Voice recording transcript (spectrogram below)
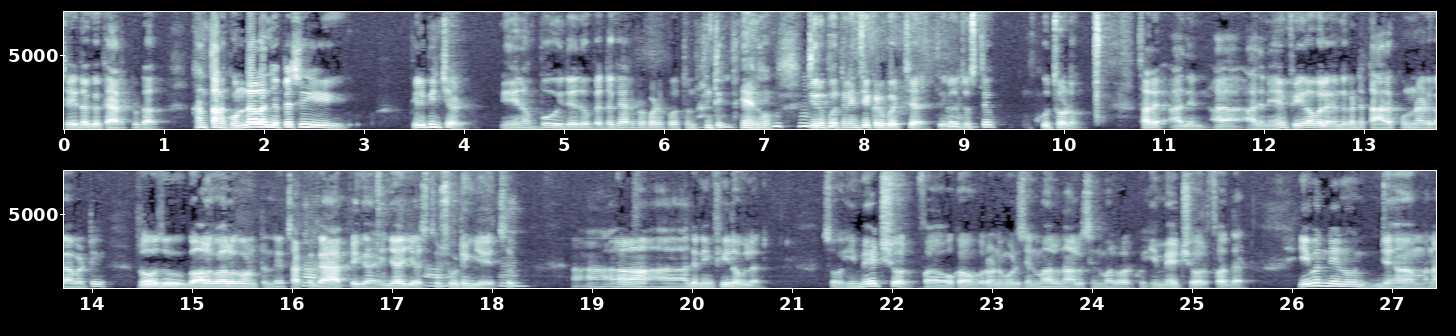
చేయదగ్గ క్యారెక్టర్ కాదు. కానీ తనకు ఉండాలని చెప్పేసి పిలిపించాడు. నేను అబ్బో ఇదేదో పెద్ద క్యారెక్టర్ పడిపోతుందంటే నేను తిరుపతి నుంచి ఇక్కడికి వచ్చా. తీరా చూస్తే కూర్చోవడం. సరే అది అది నేను ఫీల్ అవ్వలేదు. ఎందుకంటే తారక్ ఉన్నాడు కాబట్టి రోజు గోలగోలగా ఉంటుంది. చక్కగా హ్యాపీగా ఎంజాయ్ చేస్తూ షూటింగ్ చేయొచ్చు. అది నేను ఫీల్ అవ్వలేదు. సో హీ మేడ్ షూర్ ఒక రెండు మూడు సినిమాలు నాలుగు సినిమాల వరకు he made sure for that even నేను మన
